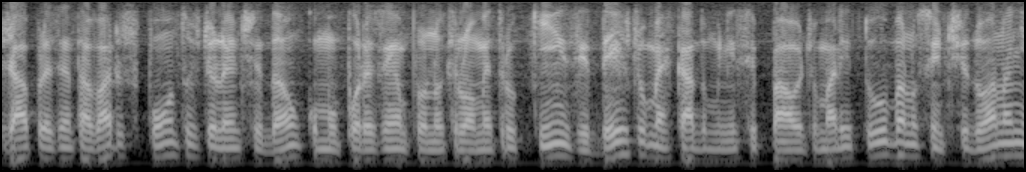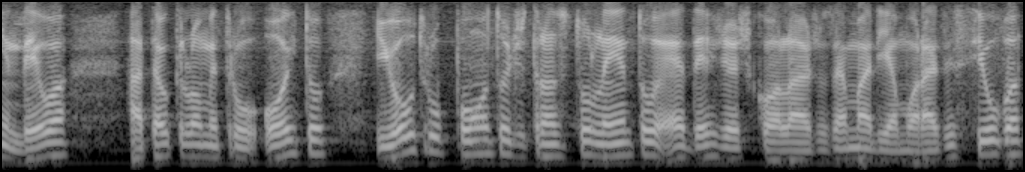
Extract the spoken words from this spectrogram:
já apresenta vários pontos de lentidão, como por exemplo no quilômetro 15, desde o Mercado Municipal de Marituba, no sentido Ananindeua, até o quilômetro 8 e outro ponto de trânsito lento é desde a escola José Maria Moraes e Silva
